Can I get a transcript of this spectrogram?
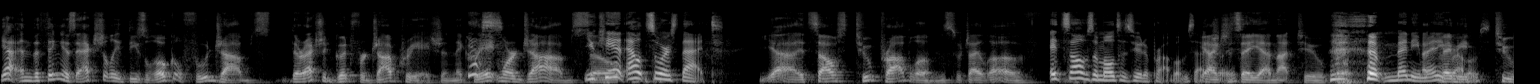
yeah, and the thing is, actually, these local food jobs. They're actually good for job creation. They create more jobs. You can't outsource that. Yeah, it solves two problems, which I love. It solves a multitude of problems. Actually, Yeah, I should say yeah, not two, but many, many maybe problems. two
